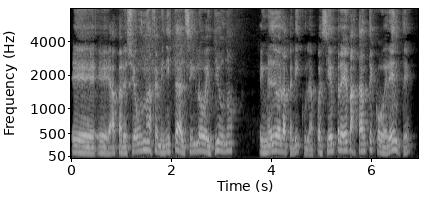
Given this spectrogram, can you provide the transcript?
eh, eh, apareció una feminista del siglo XXI en medio de la película. Pues siempre es bastante coherente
